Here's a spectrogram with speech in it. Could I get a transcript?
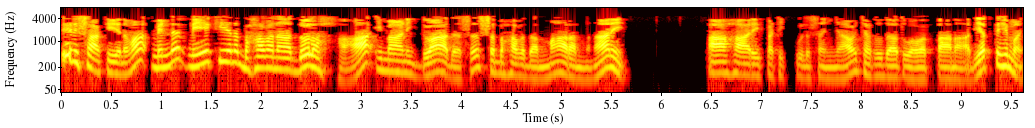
ඒ නිසා කියනවා මෙන්න මේ කියන භාවනා 12 ඉමානි ද්වාදස ස්වභාව ධම්මා ආරම්මනානි. ආහාරي පටික්කුල සංඥාව චතුධාතු අවස්ථාන ආදියත් එහෙමයි.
